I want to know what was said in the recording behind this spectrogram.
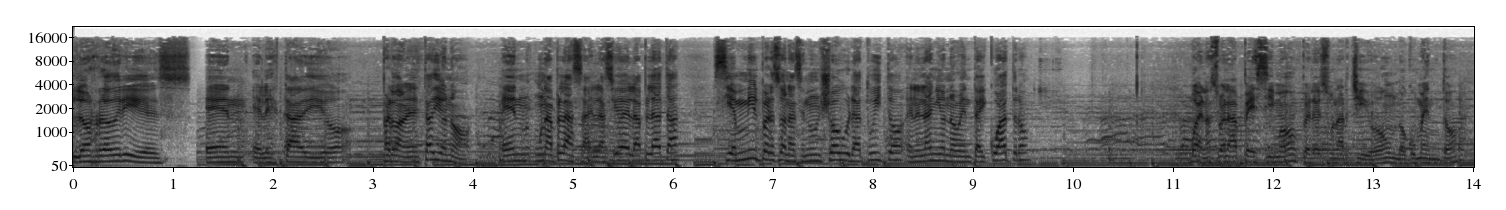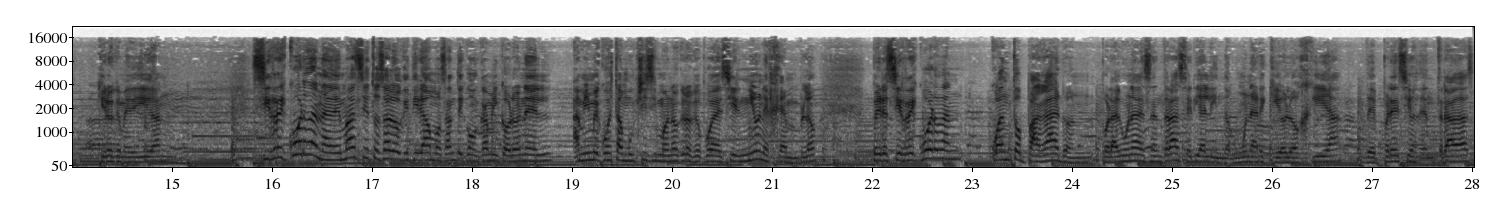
Los Rodríguez en el estadio, perdón, en el estadio no, en una plaza en la ciudad de La Plata, 100.000 personas en un show gratuito en el año 94. Bueno, suena pésimo, pero es un archivo, un documento. Quiero que me digan. Si recuerdan, además, esto es algo que tiramos antes con Cami Coronel, a mí me cuesta muchísimo, no creo que pueda decir ni un ejemplo, pero si recuerdan cuánto pagaron por alguna de esas entradas, sería lindo, como una arqueología de precios de entradas,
